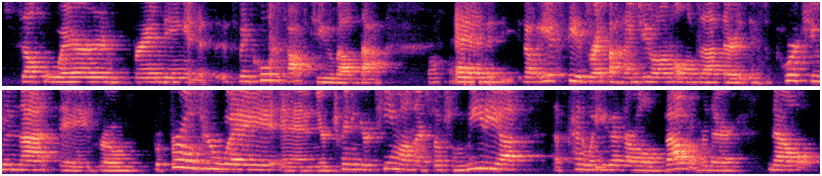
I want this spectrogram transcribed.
self-aware and branding and it's it's been cool to talk to you about that. Awesome. and you know exp is right behind you on all of that. They they support you in that. They throw referrals your way and you're training your team on their social media. That's kind of what you guys are all about over there. Now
